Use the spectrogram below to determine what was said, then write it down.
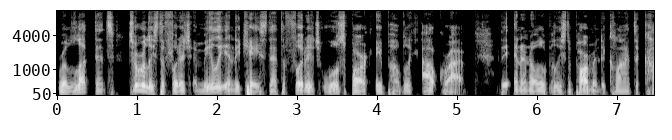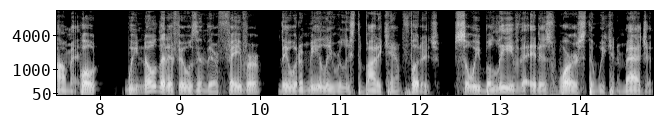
reluctance to release the footage immediately indicates that the footage will spark a public outcry. The Indianola Police Department declined to comment. Quote, we know that if it was in their favor, they would immediately release the body cam footage, so we believe that it is worse than we can imagine.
